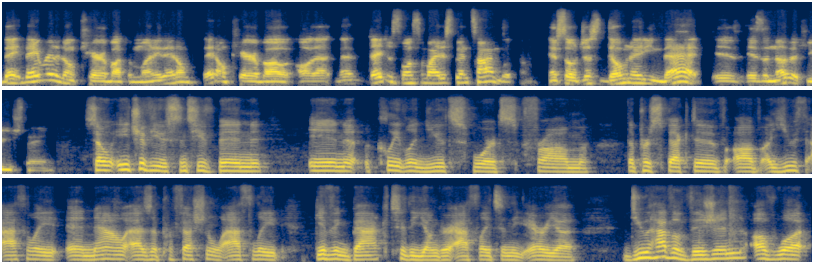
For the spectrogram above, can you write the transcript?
They they really don't care about the money. They don't they don't care about all that. They just want somebody to spend time with them. And so just donating that is is another huge thing. So each of you, since you've been in Cleveland youth sports from the perspective of a youth athlete and now as a professional athlete giving back to the younger athletes in the area, do you have a vision of what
